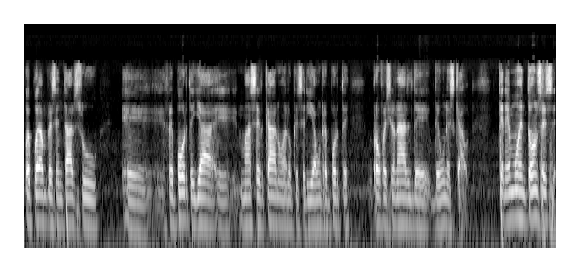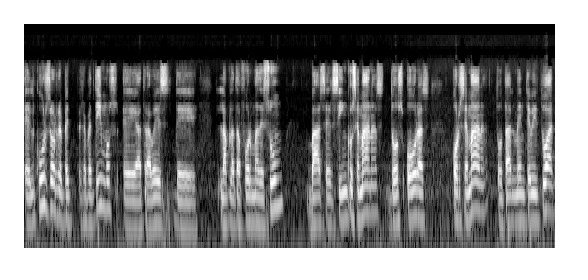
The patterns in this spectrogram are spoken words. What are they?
pues puedan presentar su eh, reporte ya eh, más cercano a lo que sería un reporte profesional de, de un scout. Tenemos entonces el curso, repetimos, a través de la plataforma de Zoom. Va a ser cinco semanas, dos horas por semana, totalmente virtual.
